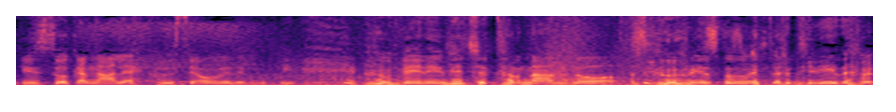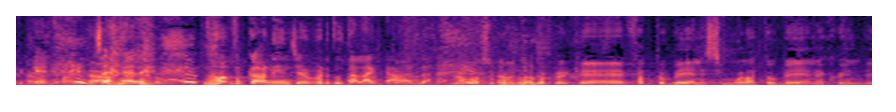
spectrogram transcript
il suo canale canale, ecco lo stiamo vedendo qui. Bene, invece tornando, sì. non riesco a smettere di ridere perché c'è le popcorn in giro per tutta la casa. No, ma soprattutto perché è fatto bene, simulato bene, quindi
